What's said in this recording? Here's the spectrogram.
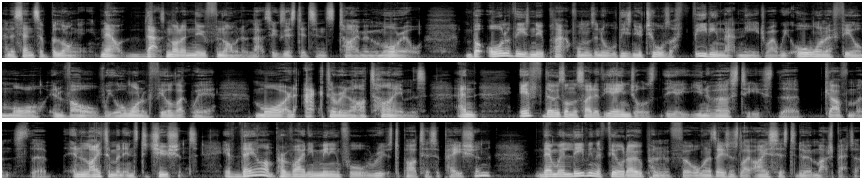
and a sense of belonging. Now, that's not a new phenomenon, that's existed since time immemorial. But all of these new platforms and all these new tools are feeding that need, right? We all want to feel more involved. We all want to feel like we're more an actor in our times. And if those on the side of the angels, the universities, the governments, the enlightenment institutions, if they aren't providing meaningful routes to participation, then we're leaving the field open for organizations like ISIS to do it much better.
